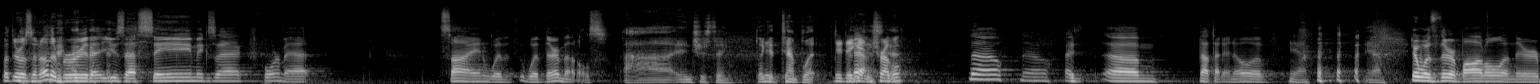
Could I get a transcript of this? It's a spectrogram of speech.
But there was another brewery that used that same exact format sign with with their medals. Ah, interesting. Like a template. Did they Yeah. get in trouble? No, no, I, um, not that I know of. Yeah. Yeah. It was their bottle and their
